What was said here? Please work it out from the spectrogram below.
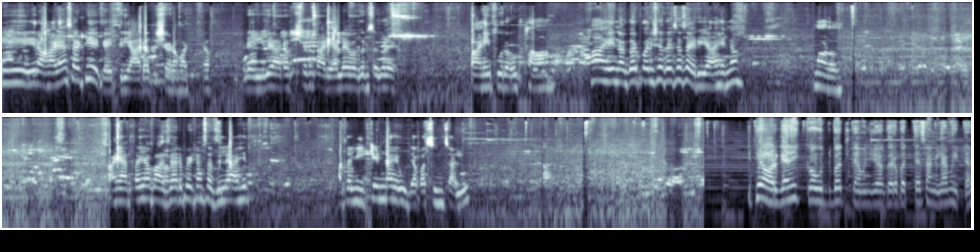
हे राहण्यासाठी आहे काहीतरी आरक्षण वाटतं. रेल्वे आरक्षण कार्यालय वगैरे सगळे. पाणी पुरवठा. हा हे नगर परिषदेचाच एरिया आहे ना? म्हणून. आणि आता ह्या बाजारपेठा सजल्या आहेत. आता वीकेंड आहे उद्यापासून चालू. इथे ऑर्गॅनिक उदबत्त्या म्हणजे अगरबत्त्या चांगल्या मिळतात.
